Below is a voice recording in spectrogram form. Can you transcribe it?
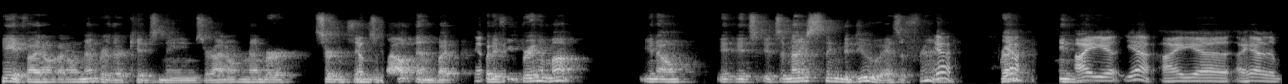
hey, if I don't, I don't remember their kids' names or I don't remember certain things yep. about them, but, yep. but if you bring them up, you know, it, it's, it's a nice thing to do as a friend. Yeah. Right? Yeah. And, I, uh, yeah, I, uh, I had a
